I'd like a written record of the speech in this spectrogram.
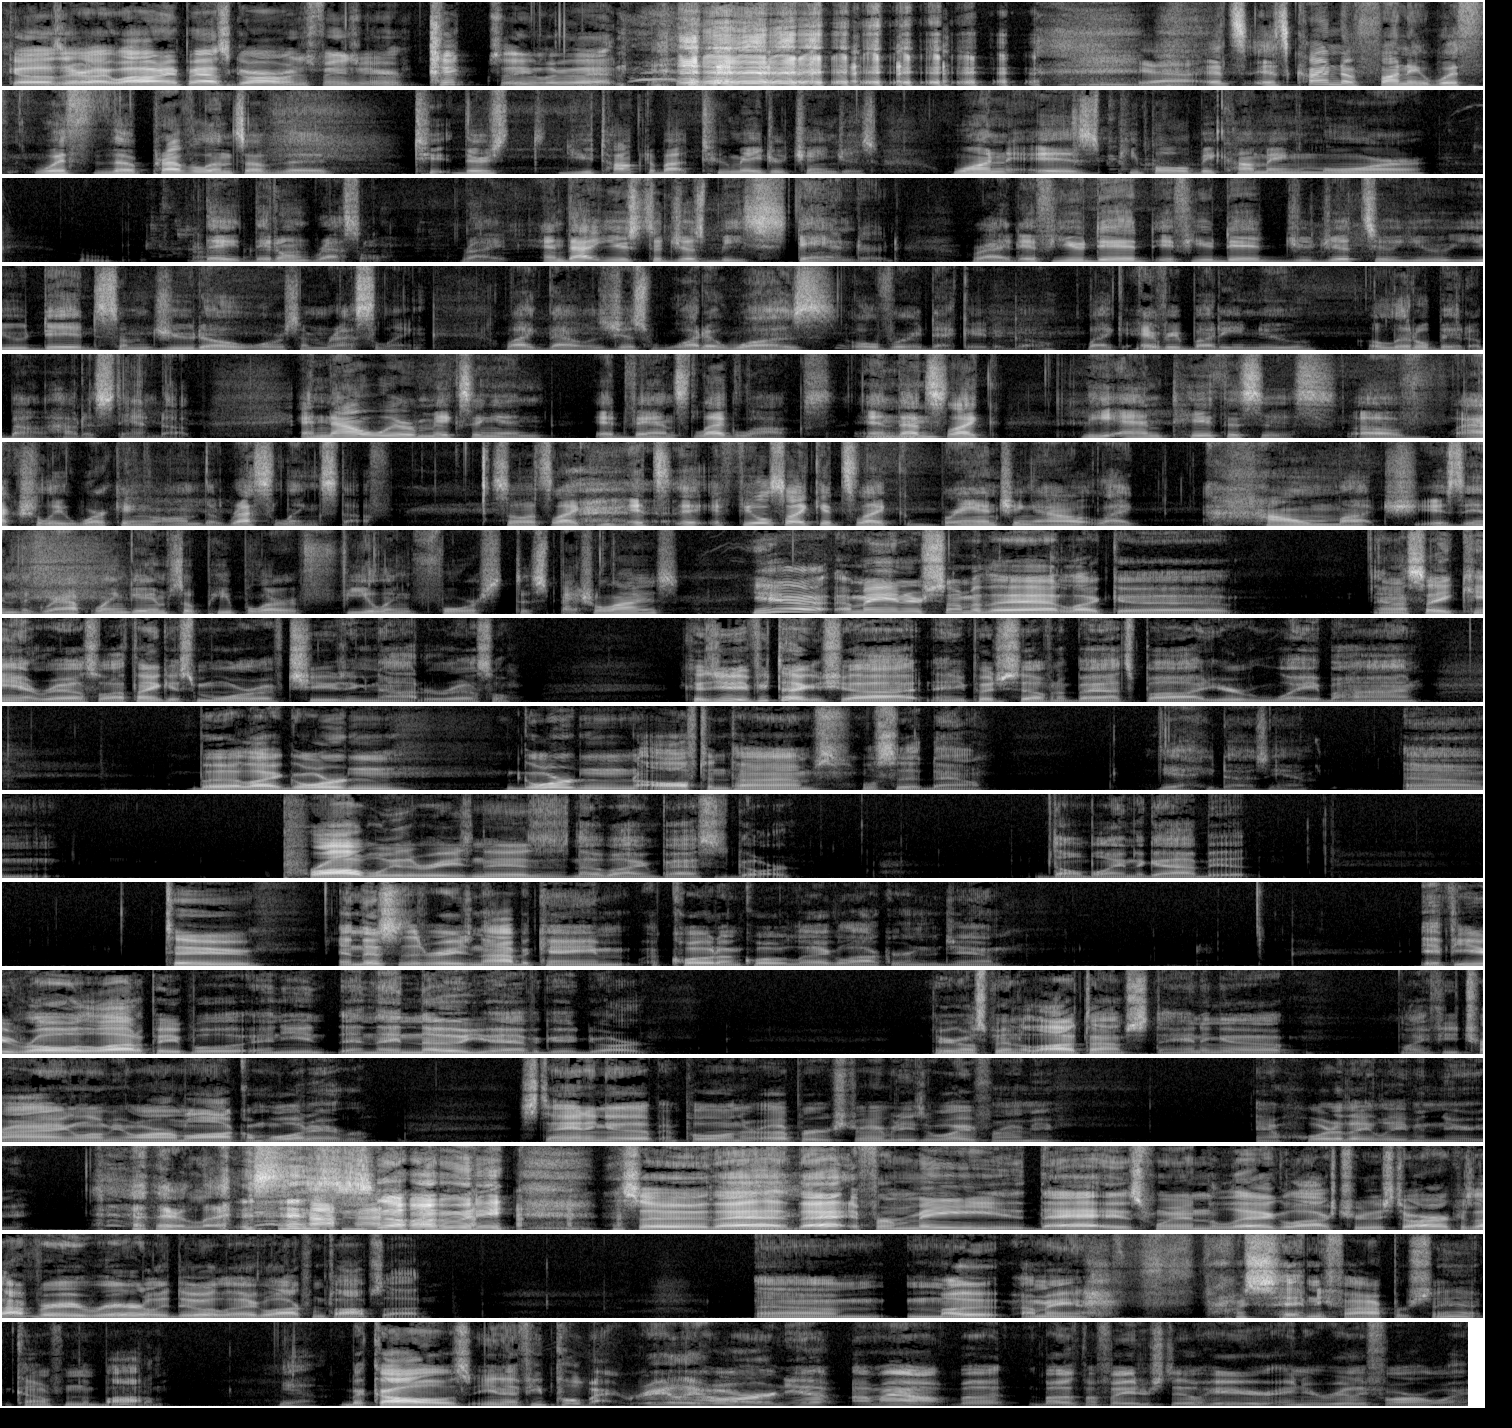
Because they're like, why don't they pass guard when it's finished here? See, look at that. yeah, it's it's kind of funny with with the prevalence of the two. There's you talked about two major changes. One is people becoming more. They they don't wrestle, right? And that used to just be standard, right? If you did if you did jujitsu, you you did some judo or some wrestling, like that was just what it was over a decade ago. Like everybody knew a little bit about how to stand up, and now we're mixing in advanced leg locks, and Mhm. that's like the antithesis of actually working on the wrestling stuff. So it's like it's it feels like it's like branching out like how much is in the grappling game so people are feeling forced to specialize. Yeah, I mean, there's some of that, like, uh, and I say can't wrestle. I think it's more of choosing not to wrestle. Because you, if you take a shot and you put yourself in a bad spot, you're way behind. But like Gordon, Gordon oftentimes will sit down. Yeah, he does, yeah. Um, probably the reason is, is nobody can pass his guard. Don't blame the guy a bit. Two, and this is the reason I became a quote unquote leg locker in the gym. If you roll with a lot of people and you and they know you have a good guard, they're gonna spend a lot of time standing up. Like if you triangle them, you arm lock them, whatever. Standing up and pulling their upper extremities away from you. And what are they leaving near you? Their legs. so I mean, so that that for me, that is when the leg locks truly start because I very rarely do a leg lock from topside. Um, mo, I mean, probably seventy five percent come from the bottom. Yeah. Because you know, if you pull back really hard, yep, I'm out, but both my feet are still here, and you're really far away.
